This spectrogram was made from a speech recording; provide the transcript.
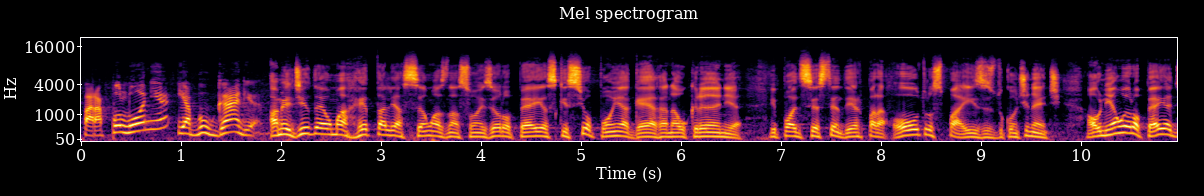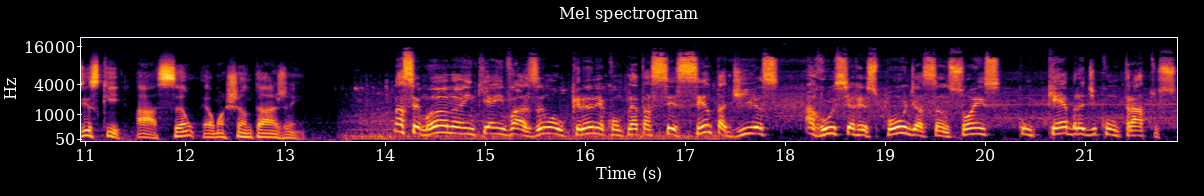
para a Polônia e a Bulgária. A medida é uma retaliação às nações europeias que se opõem à guerra na Ucrânia e pode se estender para outros países do continente. A União Europeia diz que a ação é uma chantagem. Na semana em que a invasão à Ucrânia completa 60 dias, a Rússia responde às sanções com quebra de contratos.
